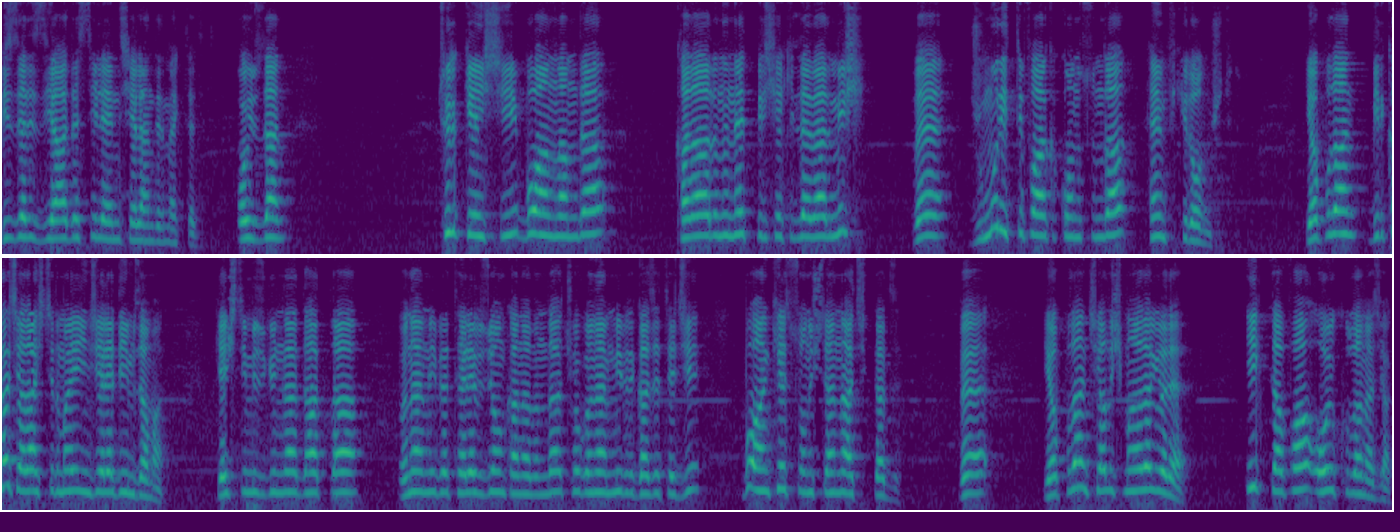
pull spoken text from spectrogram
bizleri ziyadesiyle endişelendirmektedir. O yüzden Türk gençliği bu anlamda kararını net bir şekilde vermiş ve Cumhur İttifakı konusunda hemfikir olmuştur. Yapılan birkaç araştırmayı incelediğim zaman, geçtiğimiz günlerde hatta önemli bir televizyon kanalında çok önemli bir gazeteci bu anket sonuçlarını açıkladı. Ve yapılan çalışmalara göre ilk defa oy kullanacak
